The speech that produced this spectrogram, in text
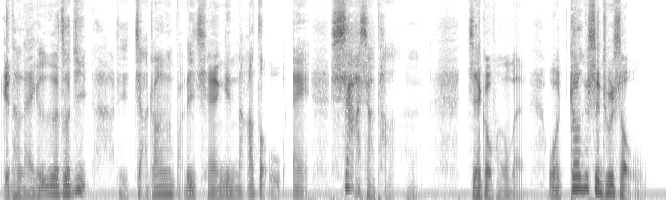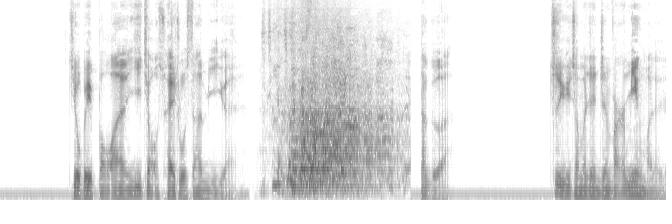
给她来个恶作剧。啊，这假装把这钱给拿走，哎，吓吓她，结果朋友们，我刚伸出手，就被保安一脚踹出三米远。大哥，至于这么认真玩命吗？这是。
